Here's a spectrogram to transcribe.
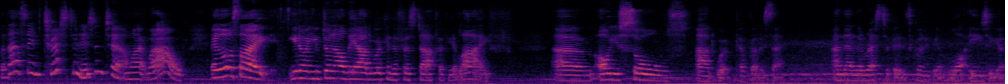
But that's interesting, isn't it? I'm like, wow. It looks like you know you've done all the hard work in the first half of your life. Um, all your soul's hard work, I've got to say, and then the rest of it is going to be a lot easier.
